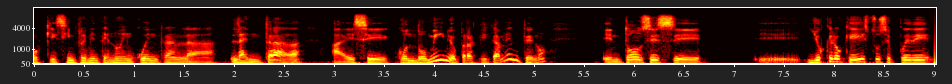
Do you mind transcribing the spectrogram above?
porque simplemente no encuentran la, la entrada a ese condominio prácticamente, ¿no? Entonces, eh, eh, yo creo que esto se puede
